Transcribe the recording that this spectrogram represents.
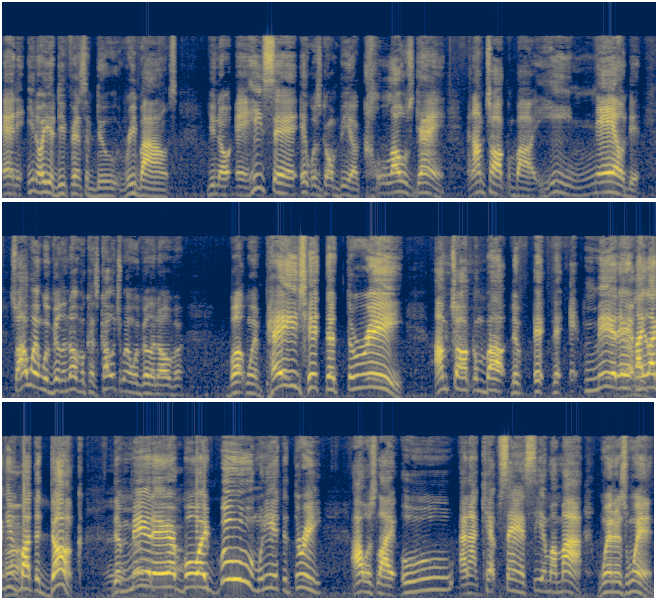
and you know he a defensive dude, rebounds, you know, and he said it was going to be a close game, and I'm talking about he nailed it. So I went with Villanova because Coach went with Villanova, but when Paige hit the three, I'm talking about the, it, the mid-air, like like he was Uh. about to dunk. The mid-air boy, boom! When he hit the three, I was like, ooh, and I kept saying, see in my mind, winners win,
